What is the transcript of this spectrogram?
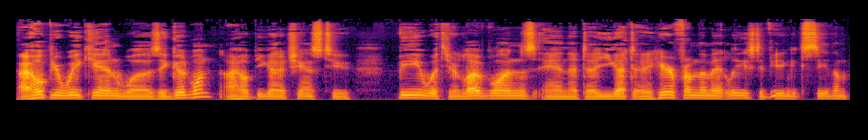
I hope your weekend was a good one. I hope you got a chance to be with your loved ones and that uh, you got to hear from them at least if you didn't get to see them.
